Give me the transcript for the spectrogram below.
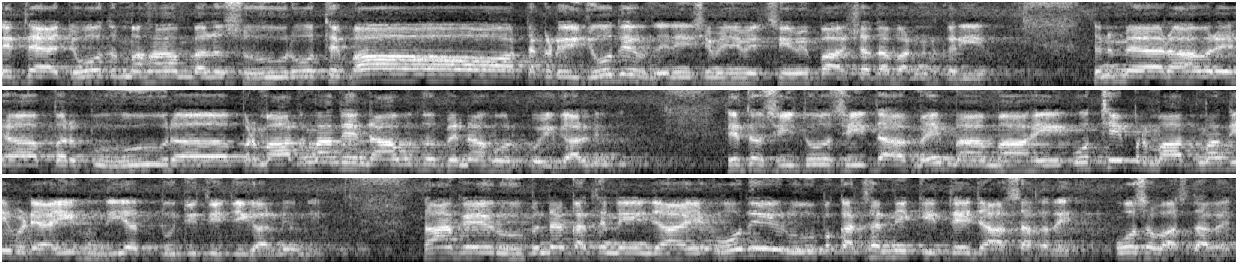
ਤੇ ਤੈ ਜੋਤ ਮਹਾਬਲ ਸੂਰ। ਉਥੇ ਬਹੁਤ ਤਕੜੇ ਯੋਧੇ ਹੁੰਦੇ ਨੇ, ਜਿਵੇਂ ਜਿਵੇਂ ਛੇਵੇਂ ਪਾਤਸ਼ਾਹ ਦਾ ਵਰਣਨ ਕਰੀਏ। ਤਨ ਮੈਂ ਆਰਾਮ ਰਿਹਾ ਭਰਪੂਰ। ਪ੍ਰਮਾਤਮਾ ਦੇ ਨਾਮ ਤੋਂ ਬਿਨਾ ਹੋਰ ਕੋਈ ਗੱਲ ਨਹੀਂ ਤੇ ਤੁਸੀਂ ਤੋਂ ਸੀਤਾ ਮਹਿਮਾ ਮਾਹੇ। ਉਥੇ ਪ੍ਰਮਾਤਮਾ ਦੀ ਵਡਿਆਈ ਹੁੰਦੀ ਆ, ਦੂਜੀ ਤੀਜੀ ਗੱਲ ਨਹੀਂ ਹੁੰਦੀ। ਤਾਂ ਕਿ ਰੂਪ ਨ ਕਥਨੇ ਜਾਏ, ਉਹਦੇ ਰੂਪ ਕਥਨ ਨਹੀਂ ਕੀਤੇ ਜਾ ਸਕਦੇ ਉਸ ਅਵਸਥਾ ਵਿੱਚ।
